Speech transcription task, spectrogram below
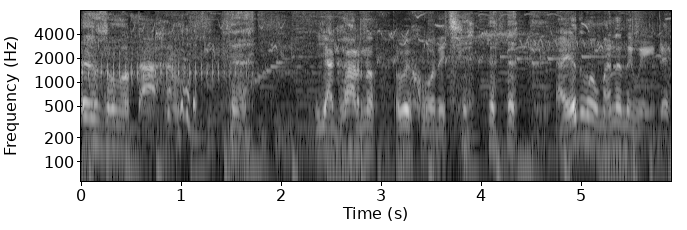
е, золота. Як гарно виходить. А я думав, в мене не вийде.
